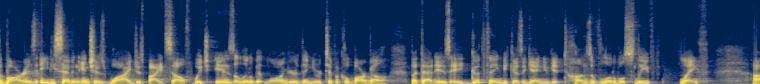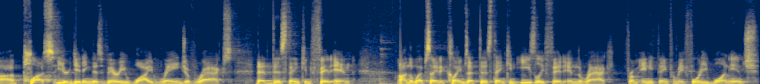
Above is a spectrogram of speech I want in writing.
The bar is 87 inches wide just by itself, which is a little bit longer than your typical barbell, but that is a good thing because again, you get tons of loadable sleeve length, uh, plus, you're getting this very wide range of racks that this thing can fit in. On the website, it claims that this thing can easily fit in the rack from anything from a 41 inch,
